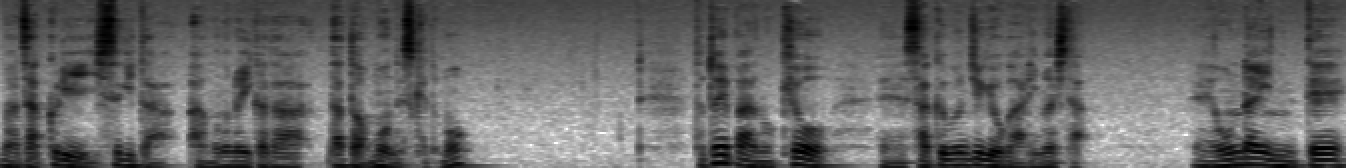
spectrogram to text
まあ、ざっくりしすぎたものの言い方だとは思うんですけども例えばあの今日、えー、作文授業がありました。えー、オンラインで、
